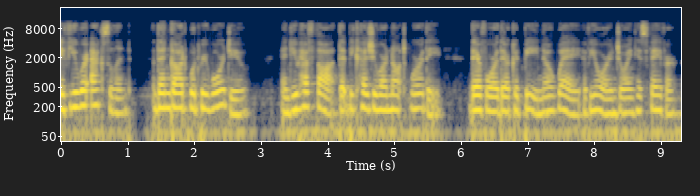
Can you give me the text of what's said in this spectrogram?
if you were excellent, then God would reward you, and you have thought that because you are not worthy, therefore there could be no way of your enjoying his favor.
